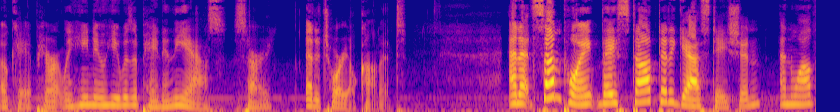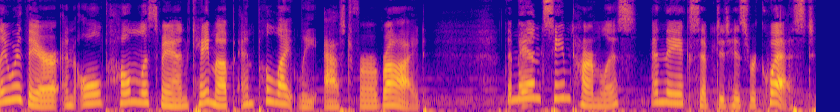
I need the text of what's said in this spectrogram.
Okay, apparently he knew he was a pain in the ass. Sorry, editorial comment. And at some point, they stopped at a gas station, and while they were there, an old homeless man came up and politely asked for a ride. The man seemed harmless, and they accepted his request.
